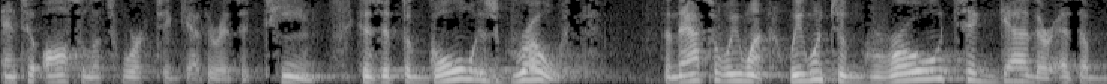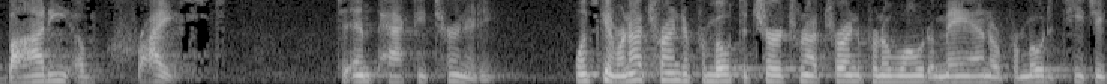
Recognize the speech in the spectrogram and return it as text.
and to also let's work together as a team. Because if the goal is growth, then that's what we want. We want to grow together as a body of Christ to impact eternity. Once again, we're not trying to promote the church. We're not trying to promote a man or promote a teaching.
